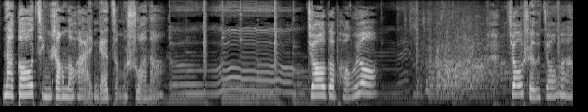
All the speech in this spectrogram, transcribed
那高情商的话应该怎么说呢？交个朋友，浇水的浇吗？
